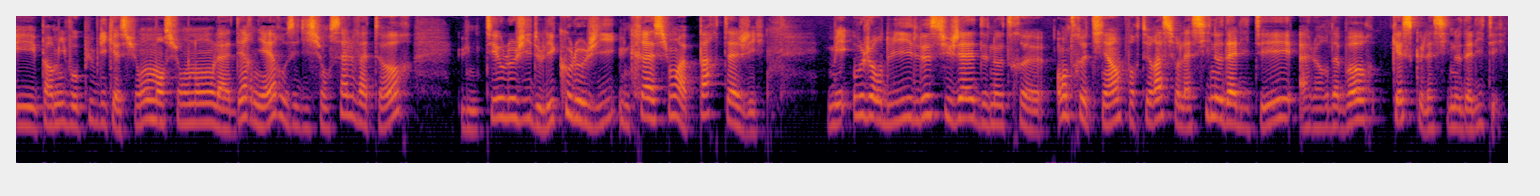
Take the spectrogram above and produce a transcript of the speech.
Et parmi vos publications, mentionnons la dernière aux éditions Salvator, Une théologie de l'écologie, une création à partager. Mais aujourd'hui, le sujet de notre entretien portera sur la synodalité. Alors d'abord, qu'est-ce que la synodalité?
